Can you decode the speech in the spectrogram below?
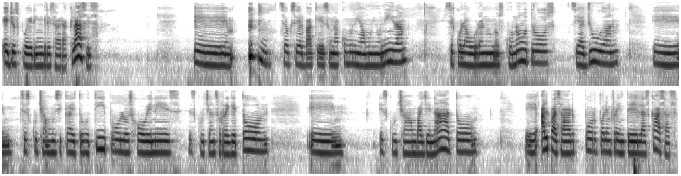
ellos poder ingresar a clases. Eh, se observa que es una comunidad muy unida, se colaboran unos con otros, se ayudan, eh, se escucha música de todo tipo, los jóvenes escuchan su reggaetón, eh, escuchan vallenato eh, al pasar por, por enfrente de las casas.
